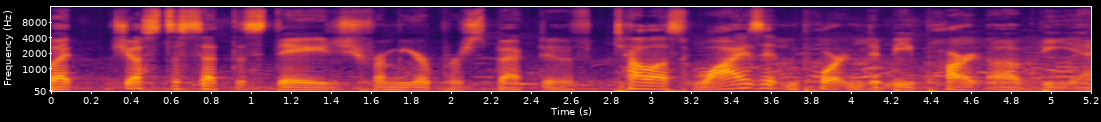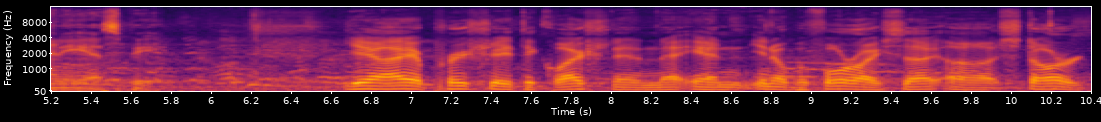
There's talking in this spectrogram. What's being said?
But just to set the stage from your perspective, tell us why is it important to be part of the NASP? Yeah, I appreciate the question, and, and you know, before I say, uh, start,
